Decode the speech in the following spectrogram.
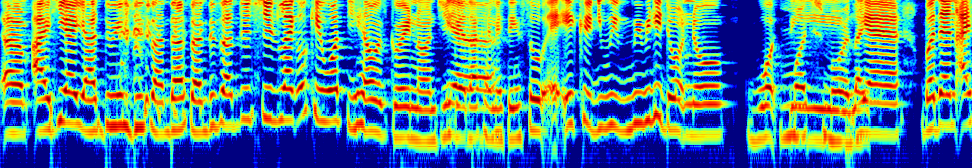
um i hear you're doing this and that and this and this. She's like okay what the hell is going on? Do you get that kind of thing? So it, it could we, we really don't know what the, Much more, like- yeah but then i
